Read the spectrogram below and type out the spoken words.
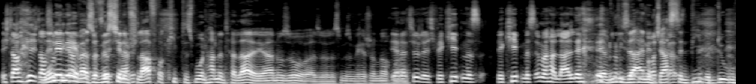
Ich glaube, ich glaube, nee, so nee, nee, also Würstchen im Schlafrock keept es 100 halal, ja, nur so. Also, das müssen wir hier schon noch. Ja, mal. natürlich. Wir keepen es, wir keepen es immer halal. In, ja, wie dieser eine Podcast. Justin Bieber Dude.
